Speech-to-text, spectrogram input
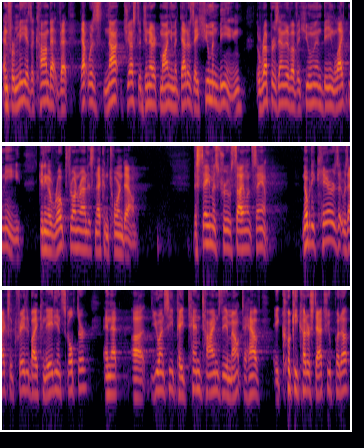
And for me as a combat vet, that was not just a generic monument, that is a human being the representative of a human being like me getting a rope thrown around its neck and torn down. The same is true of Silent Sam. Nobody cares that it was actually created by a Canadian sculptor and that uh, UNC paid 10 times the amount to have a cookie cutter statue put up.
